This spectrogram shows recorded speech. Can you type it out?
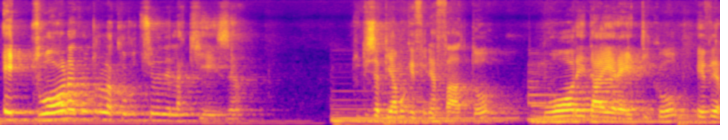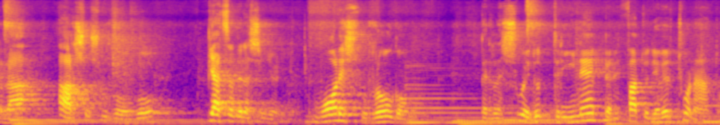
e tuona contro la corruzione della Chiesa. Tutti sappiamo che fine ha fatto, muore da eretico e verrà arso sul rogo, piazza della Signoria. Muore sul rogo per le sue dottrine, per il fatto di aver tuonato.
